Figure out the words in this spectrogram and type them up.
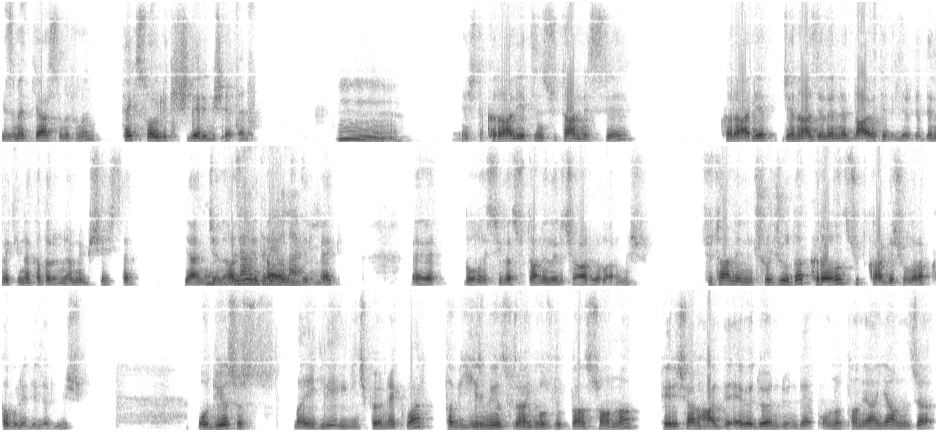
hizmetkar sınıfının tek soylu kişileriymiş efendim. Hmm. İşte kraliyetin süt annesi kraliyet cenazelerine davet edilirdi. Demek ki ne kadar önemli bir şeyse yani cenazeye davet edilmek. Evet. Dolayısıyla süt anneleri çağırıyorlarmış. Süt annenin çocuğu da kralın süt kardeşi olarak kabul edilirmiş. Odysseus'la ilgili ilginç bir örnek var. Tabi 20 yıl süren yolculuktan sonra perişan halde eve döndüğünde onu tanıyan yalnızca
